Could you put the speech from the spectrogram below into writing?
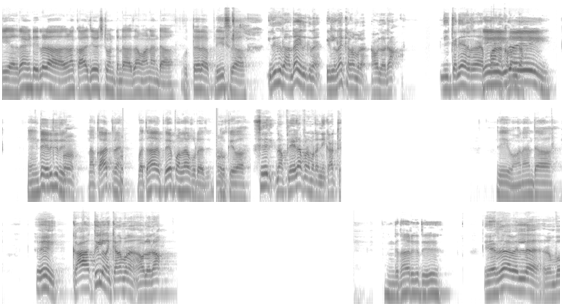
ஏய் அதெல்லாம் என்கிட்ட இல்லைடா. அதெல்லாம் காலேஜே வச்சுட்டு வந்துட்டேன்டா. அதான் வேணாம்டா உத்தரா ப்ளீஸ்டா இருக்குதாண்டா இருக்கிறேன். இல்லைன்னா கிளம்புறேன். அவ்வளோதான் நீ தனியாக ஏய். என்கிட்ட இருக்குது. நான் காட்டுறேன். பட் ஆனால் ப்ளே பண்ணலாம் கூடாது. ஓகேவா சரி நான் ப்ளேலாம் பண்ண மாட்டேன். நீ காட்டு. ஏய் வேணாண்டா ஏய் காத்து இல்லை நான் கிளம்புறேன். அவ்வளோதான் இங்கே தான் இருக்குது. எறா வெளில ரொம்ப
